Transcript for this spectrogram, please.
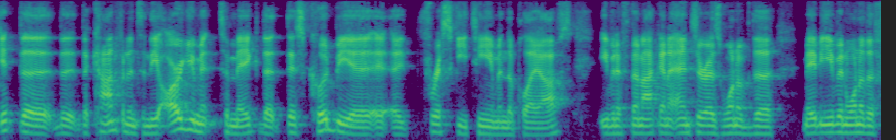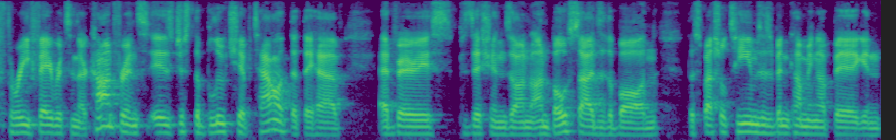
get the, the the confidence and the argument to make that this could be a, a frisky team in the playoffs, even if they're not going to enter as one of the maybe even one of the three favorites in their conference, is just the blue chip talent that they have at various positions on on both sides of the ball, and the special teams has been coming up big, and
